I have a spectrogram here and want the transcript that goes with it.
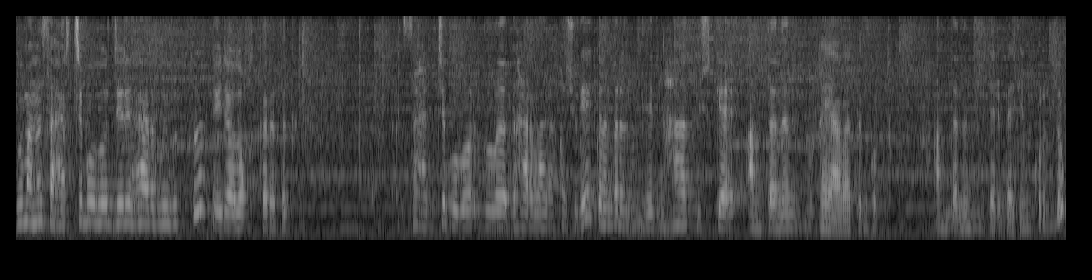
Бу маны сахарчы болор жери харлы бутту, эйле олох кырдык. Саатчы болордылы харлага кашуге, көн бір ха күске амтанын каябатын курдук. Амтанын сүтербәтин курдук.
